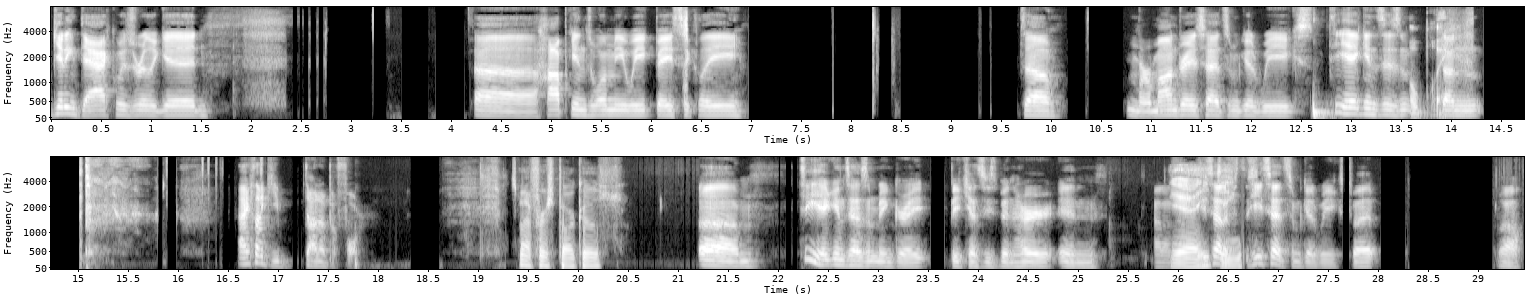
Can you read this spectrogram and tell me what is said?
getting Dak was really good. Uh, Hopkins won me a week basically. So, Mermondre's had some good weeks. T. Higgins isn't Oh, done. Act like you've done it before. It's my first Barcos. Um, T. Higgins hasn't been great because he's been hurt, and I don't know. Yeah, he he's had a, he's had some good weeks, but well,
